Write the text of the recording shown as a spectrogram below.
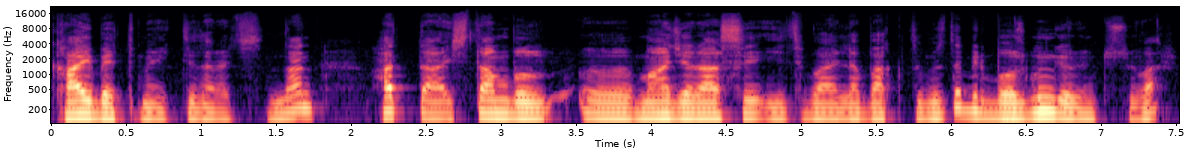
kaybetme iktidar açısından hatta İstanbul e, macerası itibariyle baktığımızda bir bozgun görüntüsü var.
